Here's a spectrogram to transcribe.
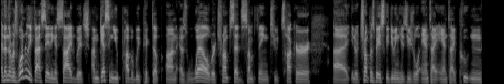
And then there was one really fascinating aside, which I'm guessing you probably picked up on as well, where Trump said something to Tucker uh, you know, Trump was basically doing his usual anti anti Putin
